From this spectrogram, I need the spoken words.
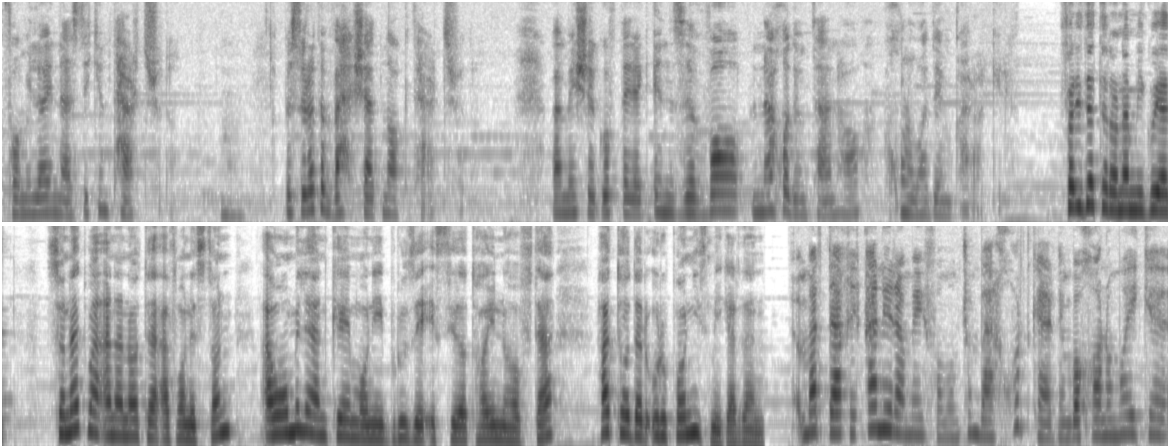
فامیلای نزدیکیم ترد شدم. به صورت وحشتناک ترد شدم. و میشه گفت در یک انزوا نخودم تنها خانواده قرار گرفت فریده ترانه می‌گوید سنت و انانات افغانستان عوامل که مانی بروز استعدادهای نهفته حتی در اروپا نیز میگردند. من دقیقا را می‌فهمم چون برخورد کردیم با خانمهایی که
